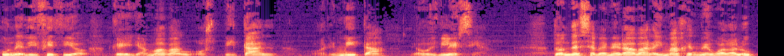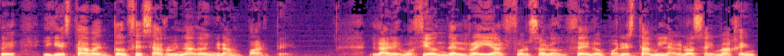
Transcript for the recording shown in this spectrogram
un edificio que llamaban hospital o ermita o iglesia, donde se veneraba la imagen de Guadalupe y que estaba entonces arruinado en gran parte. La devoción del rey Alfonso XI por esta milagrosa imagen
